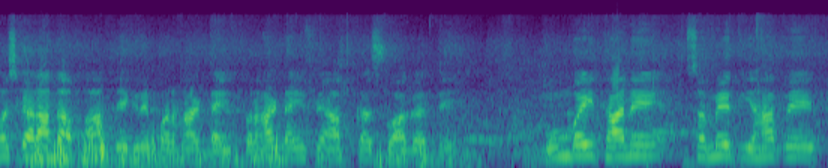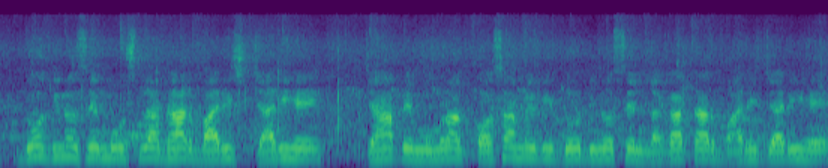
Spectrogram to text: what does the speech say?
नमस्कार, आदाब। आप देख रहे हैं प्रहार टाइम्स। प्रहार टाइम्स में आपका स्वागत है। मुंबई थाने समेत यहाँ पे दो दिनों से मूसलाधार बारिश जारी है। जहाँ पे मुमरा कौसा में भी दो दिनों से लगातार बारिश जारी है।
